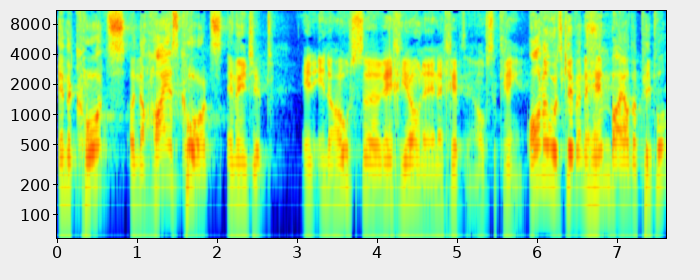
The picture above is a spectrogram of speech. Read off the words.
in the courts, in the highest courts in Egypt. in, in de hoogste regionen in Egypte, hoogste kringen. Honor was given to him by other people.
